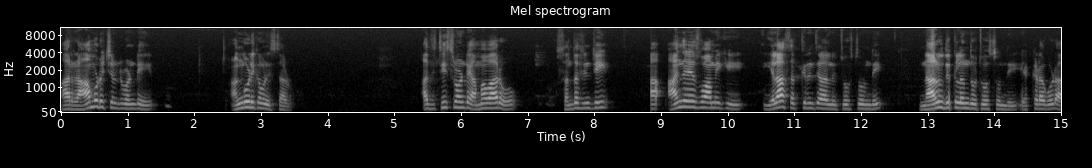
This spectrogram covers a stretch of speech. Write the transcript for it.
ఆ రాముడు ఇచ్చినటువంటి అంగుళికమును ఇస్తాడు అది తీసుకుంటే అమ్మవారు సంతోషించి ఆ ఆంజనేయ స్వామికి ఎలా సత్కరించాలని చూస్తుంది నాలుగు దిక్కులందు చూస్తుంది ఎక్కడ కూడా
